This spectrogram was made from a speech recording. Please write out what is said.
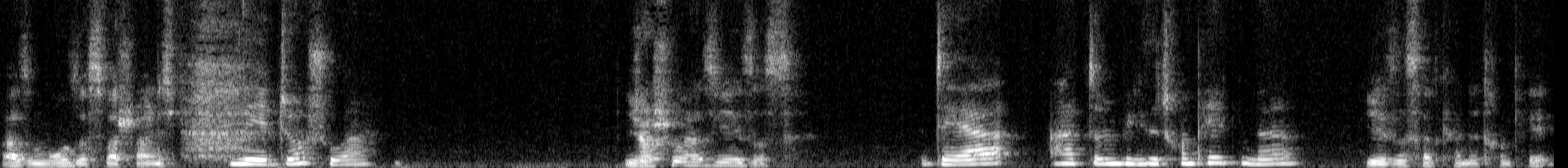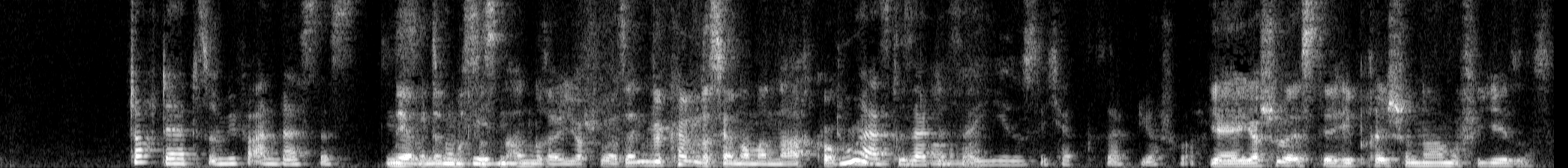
also Moses wahrscheinlich. Nee, Joshua. Joshua ist Jesus. Der hat irgendwie diese Trompeten, ne? Jesus hat keine Trompeten. Doch, der hat es irgendwie veranlasst, dass diese Nee, aber dann muss das ein Trompeten- anderer Joshua sein. Wir können das ja nochmal nachgucken. Du hast gesagt, das sei noch mal- Jesus. Ich habe gesagt Joshua. Ja, ja, Joshua ist der hebräische Name für Jesus.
